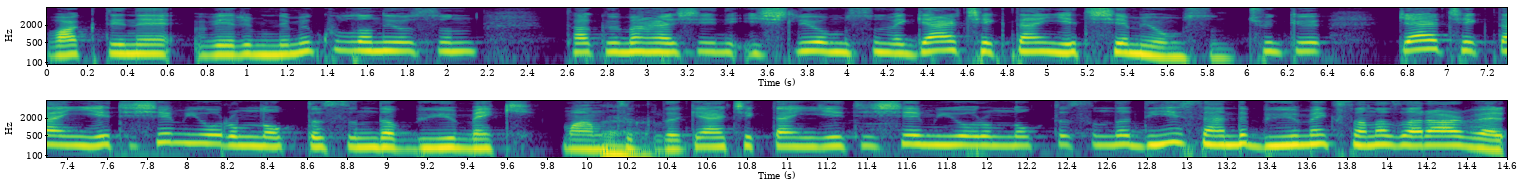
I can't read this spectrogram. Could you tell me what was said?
vaktini verimli mi kullanıyorsun? Takvime her şeyini işliyor musun ve gerçekten yetişemiyor musun? Çünkü gerçekten yetişemiyorum noktasında büyümek mantıklı. Evet. Gerçekten yetişemiyorum noktasında değilsen de büyümek sana zarar ver,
